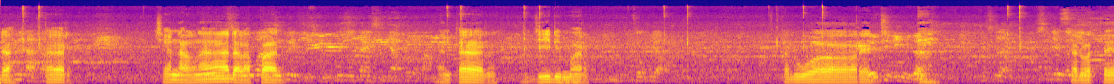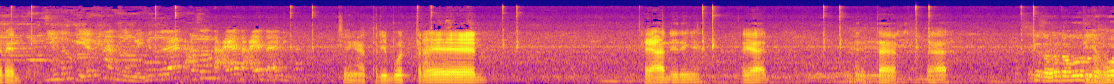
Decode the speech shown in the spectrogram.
dah ntar. Channelnya ada 8 enter G di mar kedua red. Kedua T red. Ceng atribut red. Kayak ada ini kayak. Enter dah 最早上到欧洲的货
